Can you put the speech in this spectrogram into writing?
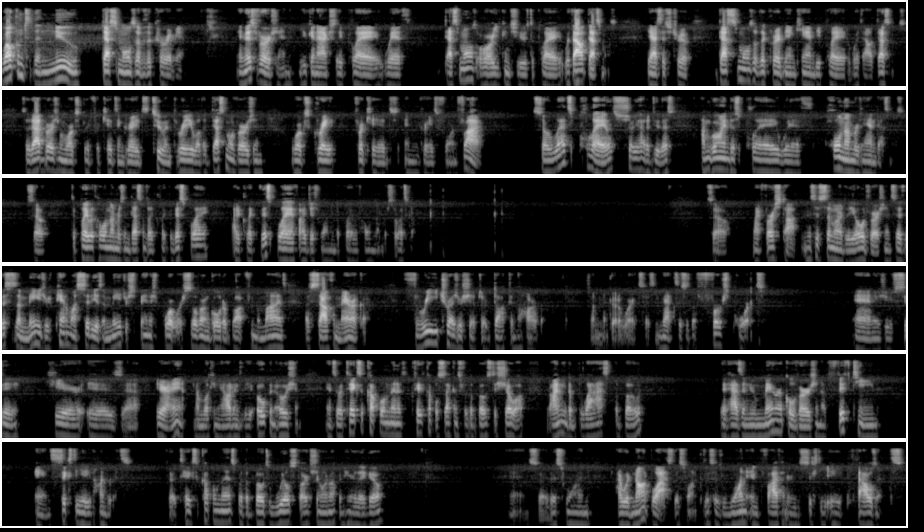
Welcome to the new Decimals of the Caribbean. In this version, you can actually play with decimals or you can choose to play without decimals. Yes, it's true. Decimals of the Caribbean can be played without decimals. So that version works good for kids in grades 2 and 3, while the decimal version works great for kids in grades 4 and 5. So let's play. Let's show you how to do this. I'm going to play with whole numbers and decimals. So to play with whole numbers and decimals, I'd click this play. I'd click this play if I just wanted to play with whole numbers. So let's go. So my first stop, and this is similar to the old version, it says this is a major, Panama City is a major Spanish port where silver and gold are brought from the mines of South America. Three treasure ships are docked in the harbor. So I'm going to go to where it says next. This is the first port. And as you see, here is uh, here I am, and I'm looking out into the open ocean. And so it takes a couple of minutes, takes a couple seconds for the boats to show up, but I need to blast the boat. that has a numerical version of 15 and 68 hundredths. So it takes a couple minutes, but the boats will start showing up, and here they go. And so this one I would not blast this one because this is 1 in 568 thousandths.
